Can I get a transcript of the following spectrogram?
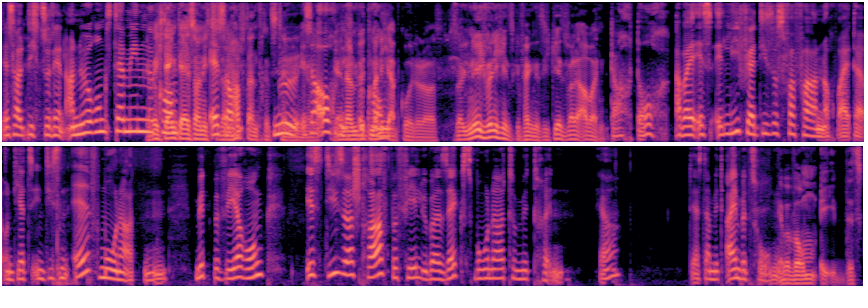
Der ist halt nicht zu den Anhörungsterminen Aber ich gekommen. denke, der ist auch nicht Er zu seinem Haftantrittstermin. Nö, ist er auch ja, nicht Dann wird gekommen. man nicht abgeholt oder was? Sag ich, nee, ich will nicht ins Gefängnis. Ich gehe jetzt weiter arbeiten. Doch, doch. Aber es lief ja dieses Verfahren noch weiter. Und jetzt in diesen elf Monaten mit Bewährung ist dieser Strafbefehl über sechs Monate mit drin. Ja? Der ist damit einbezogen. Ja, aber warum, das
